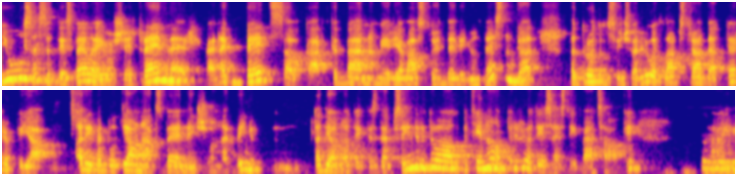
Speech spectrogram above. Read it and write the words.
Jūs esat tie spēlējošie treneri, bet savukārt, kad bērnam ir jau 8, 9 un 10 gadi, tad, protams, viņš var ļoti labi strādāt terapijā. Arī varbūt jaunāks bērniņš, un ar viņu tad jau notiek tas darbs individuāli, bet vienalga tur ir ļoti iesaistīti vecāki. Tā ir.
